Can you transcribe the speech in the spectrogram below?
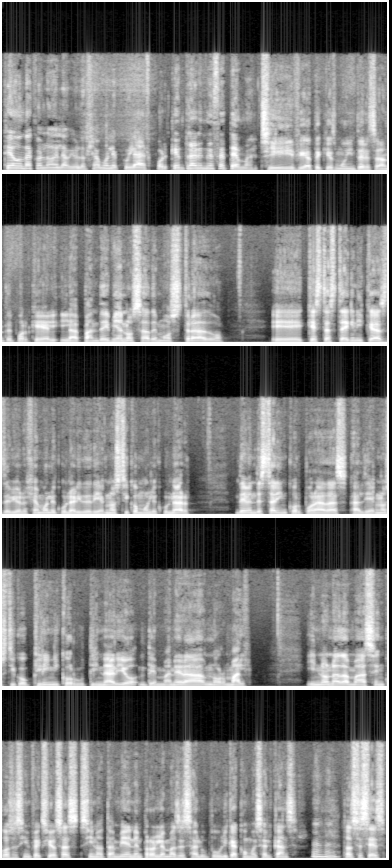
¿Qué onda con lo de la biología molecular? ¿Por qué entrar en ese tema? Sí, fíjate que es muy interesante porque la pandemia nos ha demostrado eh, que estas técnicas de biología molecular y de diagnóstico molecular deben de estar incorporadas al diagnóstico clínico rutinario de manera normal. Y no nada más en cosas infecciosas, sino también en problemas de salud pública como es el cáncer. Entonces es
